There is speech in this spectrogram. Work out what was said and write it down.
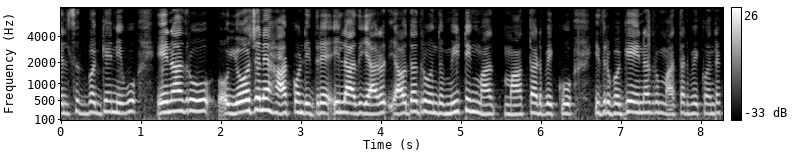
ಕೆಲಸದ ಬಗ್ಗೆ ನೀವು ಏನಾದರೂ ಯೋಜನೆ ಹಾಕ್ಕೊಂಡಿದ್ರೆ ಇಲ್ಲ ಅದು ಯಾರು, ಯಾವುದಾದ್ರೂ ಒಂದು ಮೀಟಿಂಗ್ ಮಾತಾಡಬೇಕು, ಇದ್ರ ಬಗ್ಗೆ ಏನಾದರೂ ಮಾತಾಡಬೇಕು ಅಂದರೆ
